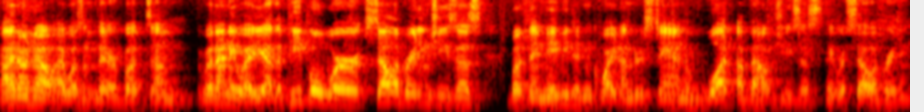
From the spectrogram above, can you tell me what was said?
I don't know. I wasn't there, but um, but anyway, yeah, the people were celebrating Jesus, but they maybe didn't quite understand what about Jesus they were celebrating.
